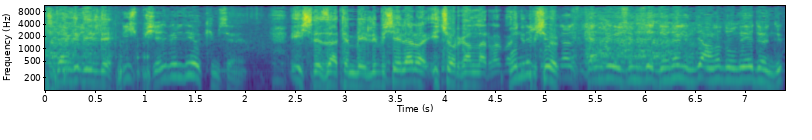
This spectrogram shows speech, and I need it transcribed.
İçten Bildi, bildi. Hiçbir şey bildi yok kimsenin. İşte zaten belli bir şeyler var. İç organlar var. Başka Bunun bir için şey yok. biraz kendi özümüze dönelim diye Anadolu'ya döndük.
